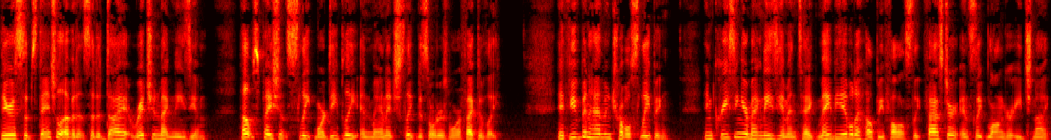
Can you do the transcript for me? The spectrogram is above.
There is substantial evidence that a diet rich in magnesium helps patients sleep more deeply and manage sleep disorders more effectively. If you've been having trouble sleeping, increasing your magnesium intake may be able to help you fall asleep faster and sleep longer each night.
